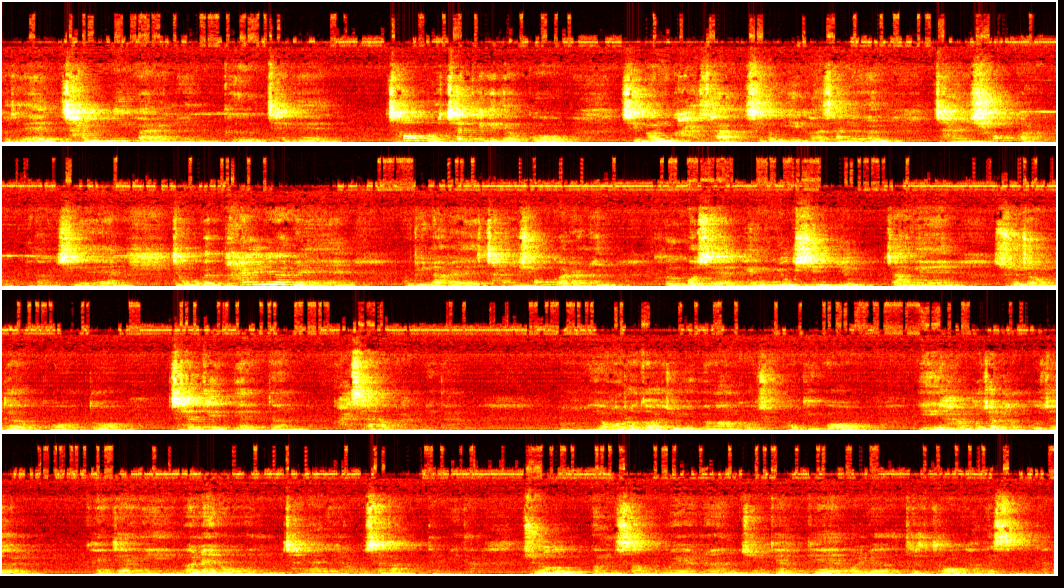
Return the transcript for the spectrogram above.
그래 찬미가라는 그 책에 처음으로 채택이 되었고 지금 가사, 지금 이 가사는 찬송가라고 그 당시에 1908년에 우리나라의 찬송가라는 그곳에 166장에 수정되었고 또 채택되었던 가사라고 합니다. 어, 영어로도 아주 유명한 곡- 곡이고 이 한 구절 한 구절 굉장히 은혜로운 찬양이라고 생각됩니다. 주 음성 외에는 주님께 함께 올려드리도록 하겠습니다.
